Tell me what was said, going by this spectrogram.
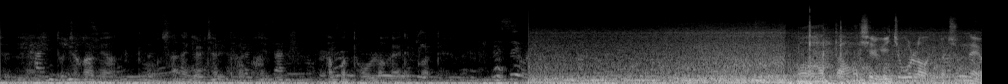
저기 도착하면 또 산악 열차를 타고 한 번 더 올라가야 될 것 같아요. 와, 나 확실히 위쪽 올라오니까 춥네요.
